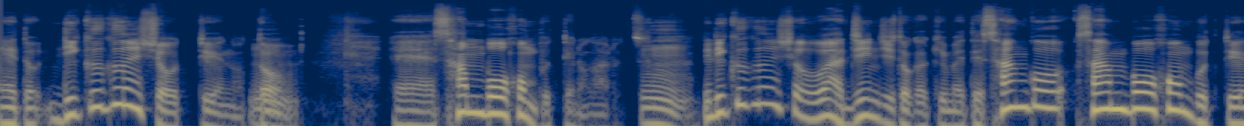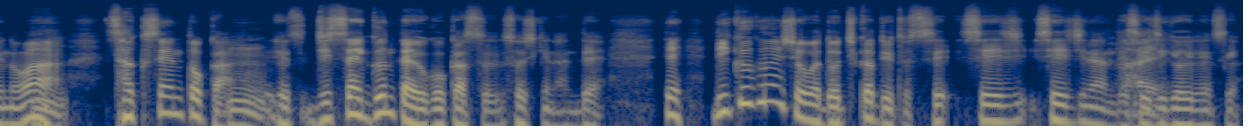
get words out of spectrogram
えー、と陸軍省っていうのと、うんえー参謀本部っていうのがあるんですよ。うん。で陸軍省は人事とか決めて参謀参謀本部っていうのは作戦とか、うん。え実際軍隊を動かす組織なんでで陸軍省はどっちかというとせ政治政治なんではい。政治教育ですけど、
